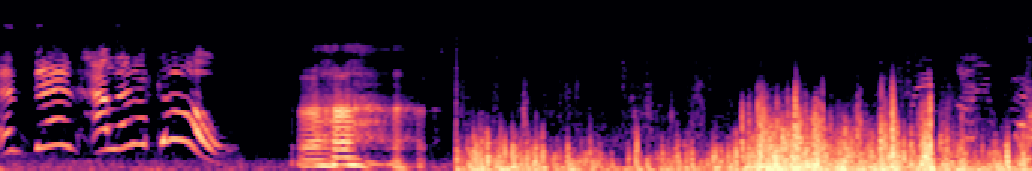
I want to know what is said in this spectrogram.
and then I let it go. Please go back.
